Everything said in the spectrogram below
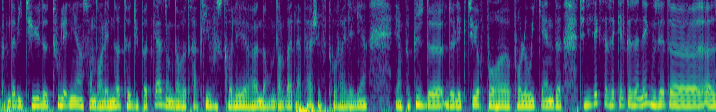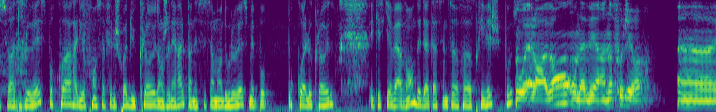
Comme d'habitude, tous les liens sont dans les notes du podcast. Donc dans votre appli, vous scrollez dans, le bas de la page et vous trouverez les liens et un peu plus de, lecture pour, pour le week-end. Tu disais que ça faisait quelques années que vous êtes sur AWS. Pourquoi Radio France a fait le choix du cloud en général, pas nécessairement AWS, mais pourquoi le cloud? Et qu'est-ce qu'il y avait avant Des data centers privés, je suppose? Ouais, alors avant, on avait un infogéreur euh,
